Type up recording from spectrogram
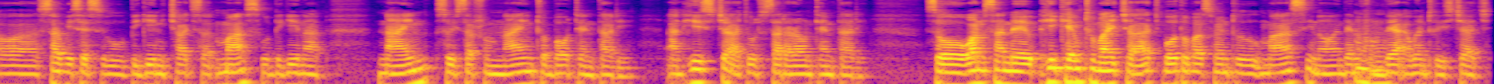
our services will begin church mass will begin at nine. So you start from nine to about ten thirty, and his church will start around ten thirty. So one Sunday he came to my church. Both of us went to mass, you know, and then from mm-hmm. there I went to his church.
